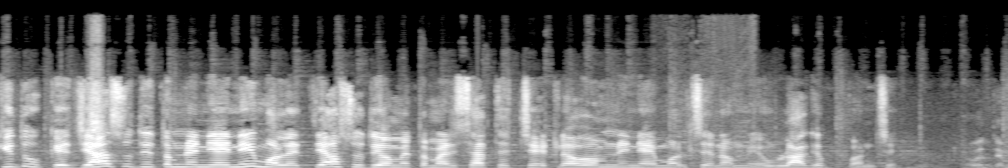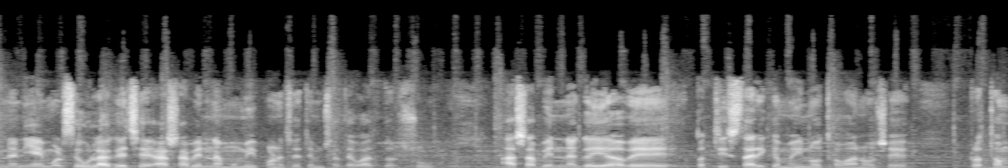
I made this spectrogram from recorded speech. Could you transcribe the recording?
કીધું કે જ્યાં સુધી તમને ન્યાય નહીં મળે, ત્યાં સુધી અમે તમારી સાથે જ છે. એટલે હવે અમને ન્યાય મળશે ને અમને એવું લાગે પણ છે. હવે તેમને ન્યાય મળશે એવું લાગે છે. આશાબેનના મમ્મી પણ છે તેમ સાથે વાત કરશું. આશાબેનને ગઈ હવે પચીસ તારીખે મહિનો થવાનો છે. પ્રથમ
